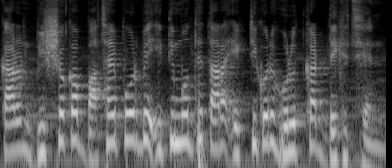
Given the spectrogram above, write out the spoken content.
কারণ বিশ্বকাপ বাছাই পর্বে ইতিমধ্যে তারা একটি করে হলুদ কার্ড দেখেছেন।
